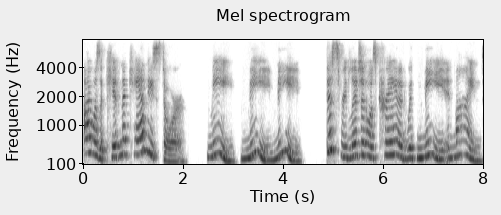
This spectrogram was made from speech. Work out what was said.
I was a kid in a candy store me, me, me. This religion was created with me in mind.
